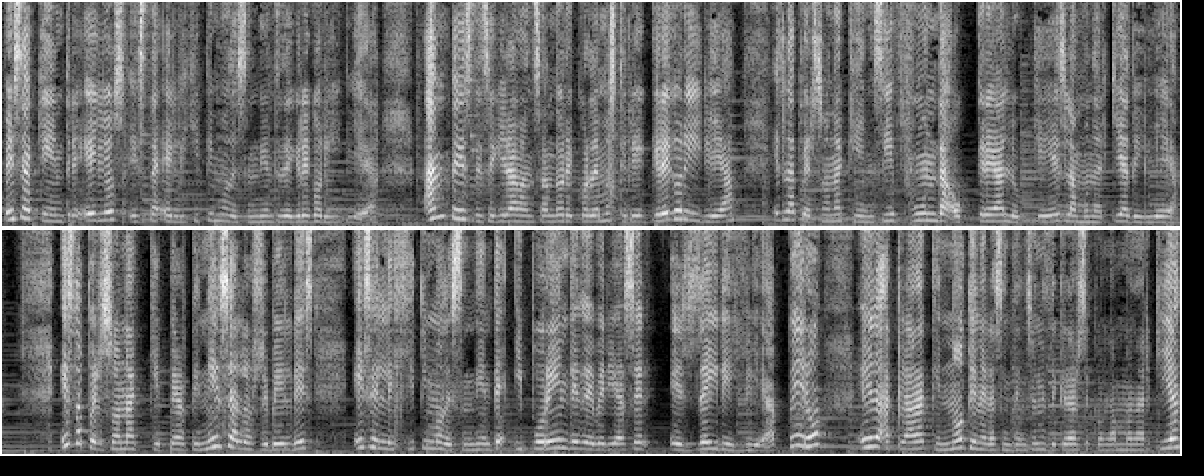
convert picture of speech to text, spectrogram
pese a que entre ellos está el legítimo descendiente de Gregory Lea. Antes de seguir avanzando, recordemos que Gregory Ilea es la persona que en sí funda o crea lo que es la monarquía de Ilea. Esta persona que pertenece a los rebeldes es el legítimo descendiente y por ende debería ser el rey de Iglea, pero él aclara que no tiene las intenciones de quedarse con la monarquía,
